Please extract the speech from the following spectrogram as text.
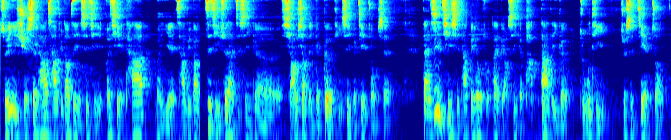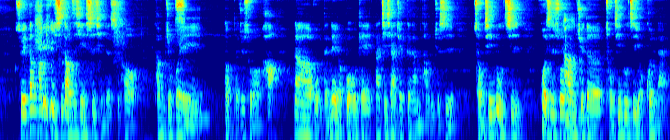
所以学生他察觉到这件事情，而且他们也察觉到自己虽然只是一个小小的一个个体，是一个见众生，但是嗯其实他背后所代表是一个庞大的一个主体，就是见众。所以当他们意识到这件事情的时候，他们就会懂得，就说好，那我们的内容不 OK，那接下来就跟他们讨论，就是重新录制，或者是说他们嗯觉得重新录制有困难，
